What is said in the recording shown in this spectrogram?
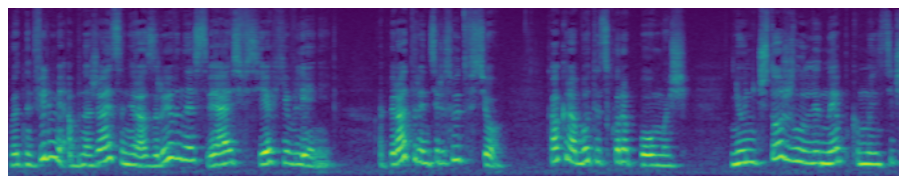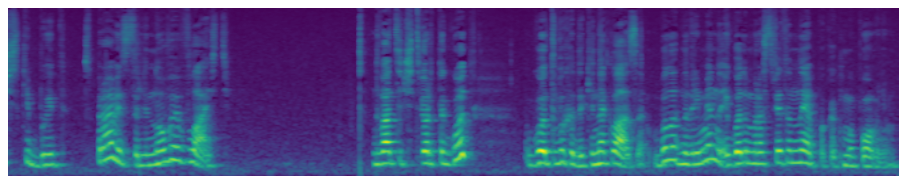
в этом фильме обнажается неразрывная связь всех явлений. Оператора интересует все. Как работает скорая помощь, не уничтожил ли НЭП коммунистический быт, справится ли новая власть. 24 год, год выхода кинокласса, был одновременно и годом расцвета НЭПа, как мы помним.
